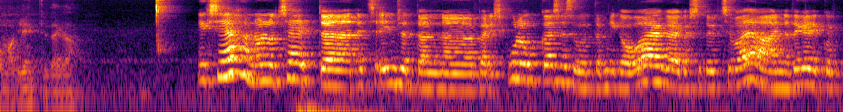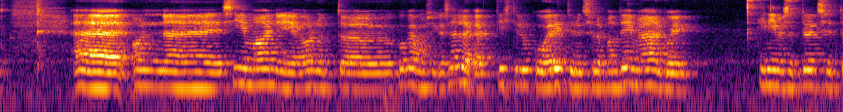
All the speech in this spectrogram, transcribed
oma klientidega? Eks jah, on olnud see, et, et see ilmselt on äh, päris kulukas ja see võtab nii kaua aega ja kas seda üldse vaja on ja tegelikult Äh, on äh, siiamaani olnud äh, kogemusi ka sellega, et tihtilugu, eriti nüüd selle pandeemia ajal, kui inimesed töötasid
